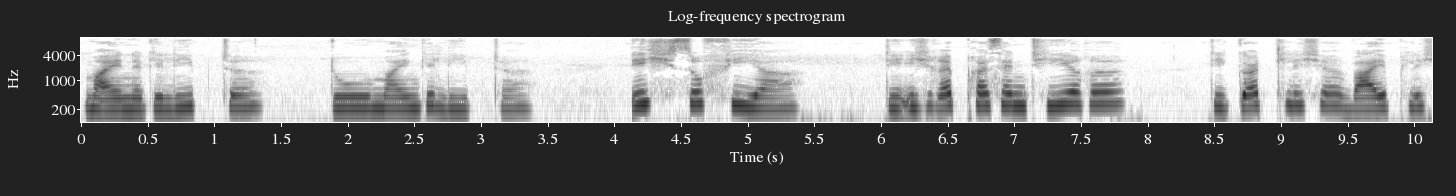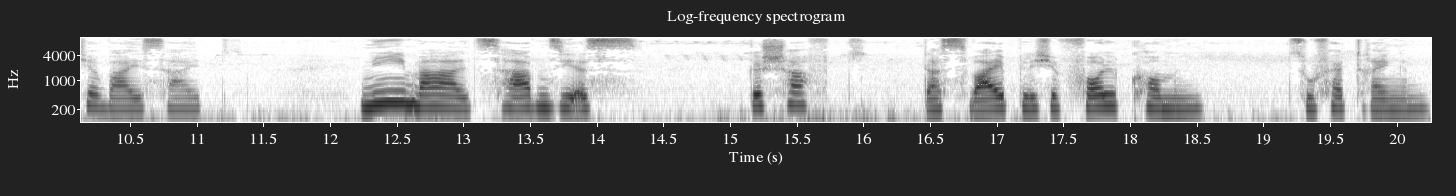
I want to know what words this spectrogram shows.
meine Geliebte, du, mein Geliebter, ich Sophia, die ich repräsentiere, die göttliche weibliche Weisheit. Niemals haben sie es geschafft, das weibliche vollkommen zu verdrängen.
